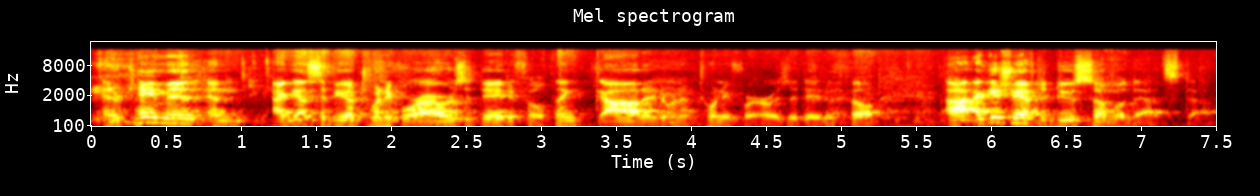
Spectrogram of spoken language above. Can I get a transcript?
entertainment, and I guess if you have 24 hours a day to fill, thank God I don't have 24 hours a day to fill. Uh, I guess you have to do some of that stuff.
